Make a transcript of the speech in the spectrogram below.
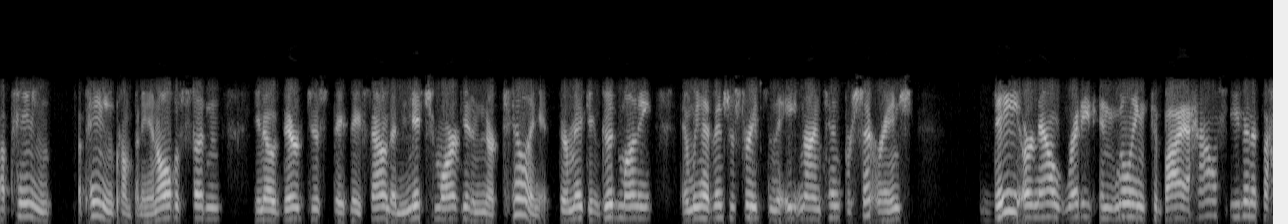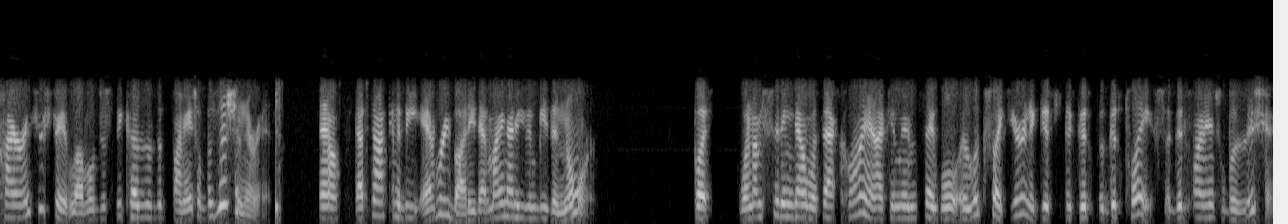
a painting a painting company, and all of a sudden you know they're just they, they found a niche market and they're killing it. They're making good money and we have interest rates in the eight nine ten percent range. They are now ready and willing to buy a house even at the higher interest rate level just because of the financial position they're in. Now that's not going to be everybody. That might not even be the norm. But when i'm sitting down with that client i can then say well it looks like you're in a good a good a good place a good financial position.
